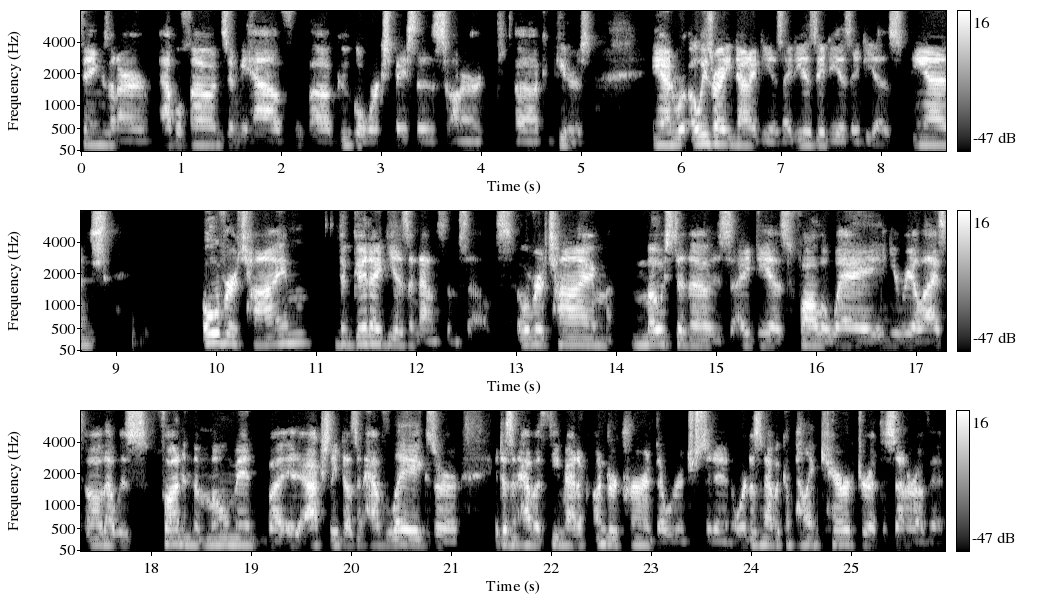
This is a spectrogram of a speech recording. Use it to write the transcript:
things on our Apple phones, and we have uh, Google workspaces on our uh, computers. And we're always writing down ideas, ideas, ideas, ideas. And over time, the good ideas announce themselves. Over time, most of those ideas fall away, and you realize, oh, that was fun in the moment, but it actually doesn't have legs, or it doesn't have a thematic undercurrent that we're interested in, or it doesn't have a compelling character at the center of it.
